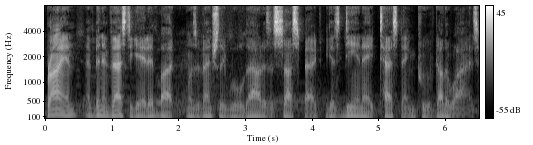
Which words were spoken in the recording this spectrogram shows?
Brian had been investigated but was eventually ruled out as a suspect because DNA testing proved otherwise.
